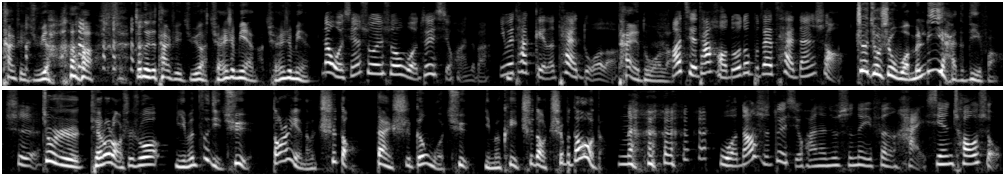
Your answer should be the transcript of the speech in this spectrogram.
碳水局啊，真的是碳水局啊，全是面的，全是面。那我先说一说我最喜欢的吧，因为它给了太多了，太多了，而且它好多都不在菜单上，这就是我们厉害的地方。是，就是田螺老师说，你们自己去，当然也能吃到，但是跟我去，你们可以吃到吃不到的。我当时最喜欢的就是那一份海鲜抄手，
